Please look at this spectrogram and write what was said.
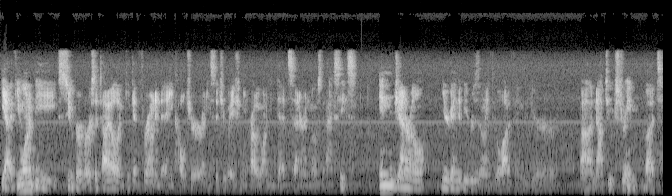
yeah, if you want to be super versatile and can get thrown into any culture or any situation, you probably want to be dead center in most axes. In general, you're going to be resilient to a lot of things if you're uh, not too extreme, but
